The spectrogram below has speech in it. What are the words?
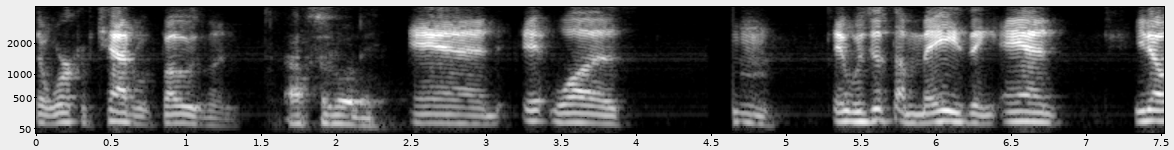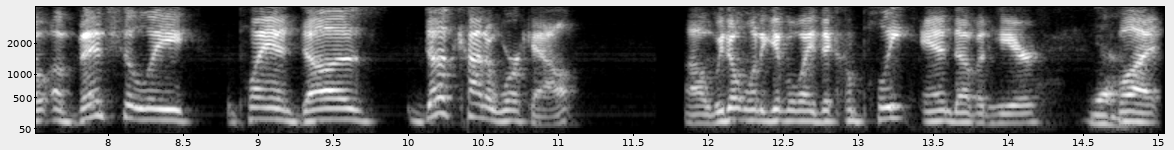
the work of Chadwick Boseman. Absolutely. And it was, mm, it was just amazing. And you know, eventually the plan does does kind of work out. Uh, we don't want to give away the complete end of it here, yeah. but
